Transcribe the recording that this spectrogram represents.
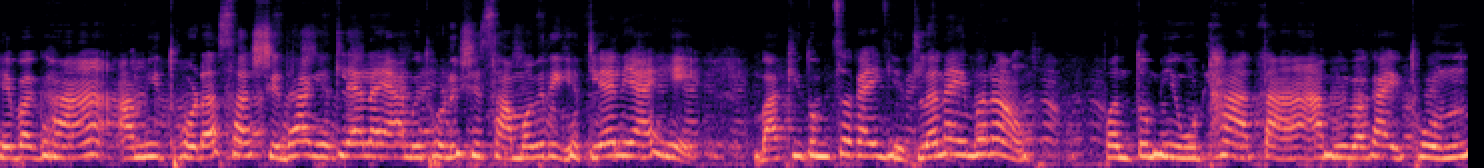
हे बघा आम्ही थोडासा शिधा घेतलेला आहे आम्ही थोडीशी सामग्री घेतलेली आहे. बाकी तुमचं काही घेतलं नाही बरं. पण तुम्ही उठा आता आम्ही बघा इथून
